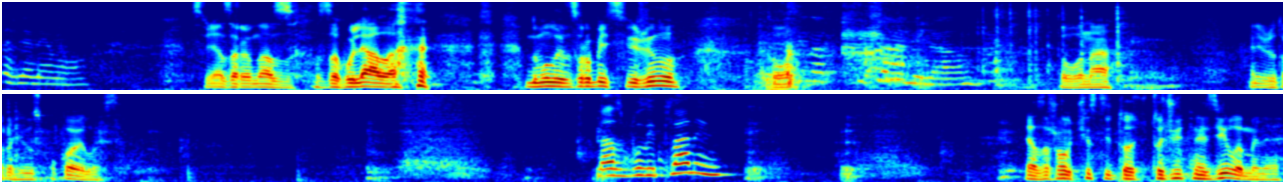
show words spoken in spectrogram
заглянемо. Свиня зараз у нас загуляла. Думали зробити свіжину, то, то вона вже трохи успокоїлась. У нас були плани. Я зайшов чистий, то, то чуть не з'їла мене.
